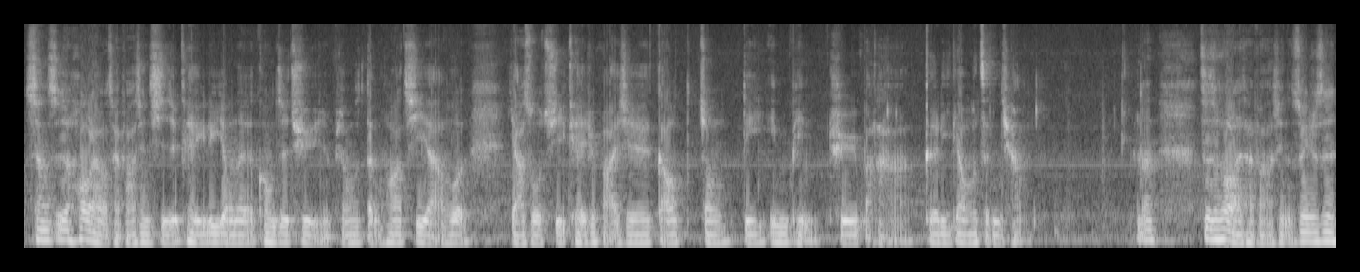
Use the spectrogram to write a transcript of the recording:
像是后来我才发现，其实可以利用那个控制器，比方说等化器啊，或压缩器，可以去把一些高、中、低音频去把它隔离掉或增强。那这是后来才发现的，所以就是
